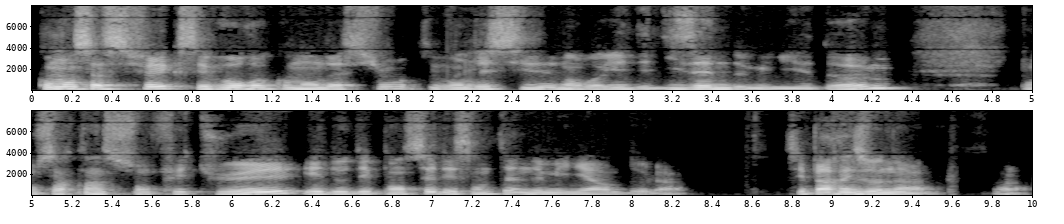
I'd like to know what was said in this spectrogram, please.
Comment ça se fait que c'est vos recommandations qui vont décider d'envoyer des dizaines de milliers d'hommes, dont certains se sont fait tuer, et de dépenser des centaines de milliards de dollars? C'est pas raisonnable. Voilà.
